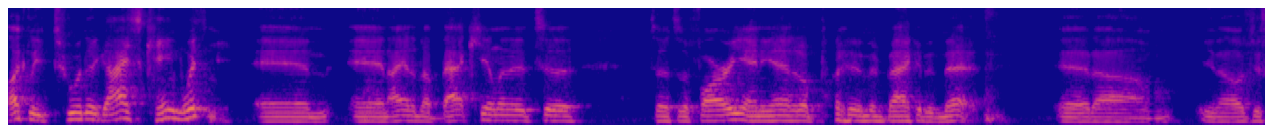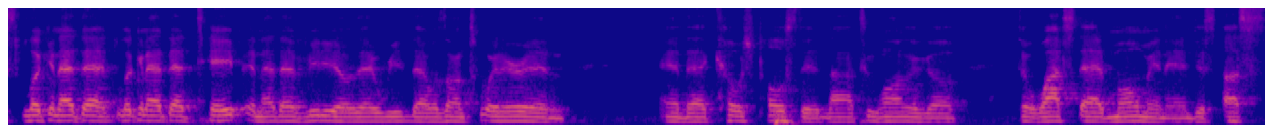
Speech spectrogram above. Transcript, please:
luckily two of the guys came with me and and I ended up back heeling it to to Tafari and he ended up putting it back of the net and um, you know just looking at that looking at that tape and at that video that we that was on Twitter and and that coach posted not too long ago to watch that moment and just us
